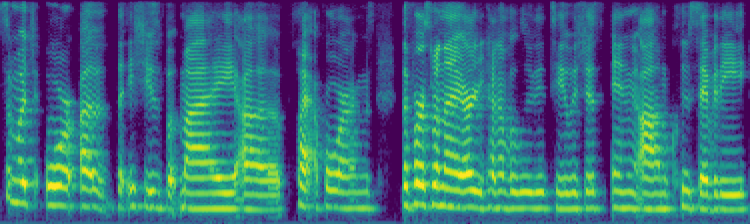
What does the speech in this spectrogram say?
so much or uh, the issues, but my uh, platforms. The first one I already kind of alluded to is just in inclusivity,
